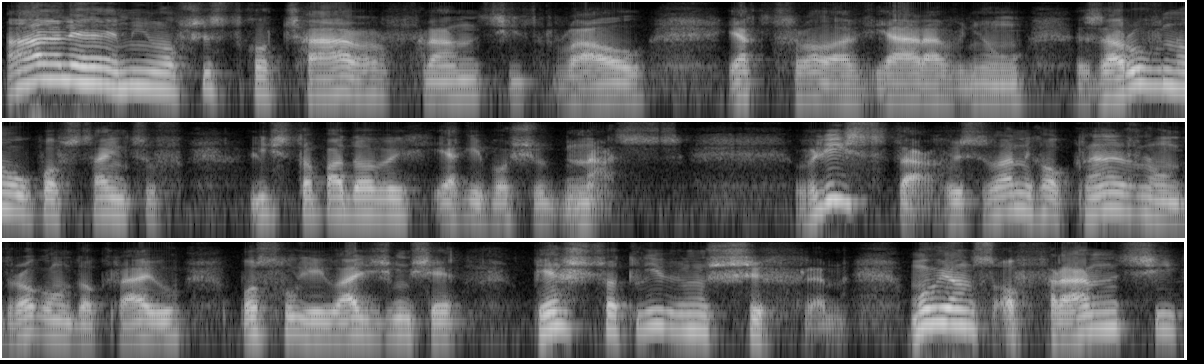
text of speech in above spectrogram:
Ale mimo wszystko czar Francji trwał, jak trwała wiara w nią, zarówno u powstańców listopadowych, jak i pośród nas. W listach wysyłanych okrężną drogą do kraju posługiwaliśmy się pieszczotliwym szyfrem, mówiąc o Francji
